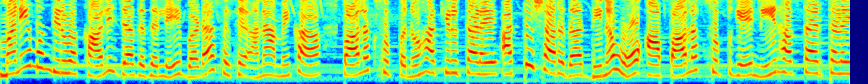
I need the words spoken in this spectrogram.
ಮನೆ ಮುಂದಿರುವ ಖಾಲಿ ಜಾಗದಲ್ಲಿ ಬಡ ಸೊಸೆ ಅನಾಮಿಕ ಪಾಲಕ್ ಸೊಪ್ಪನ್ನು ಹಾಕಿರುತ್ತಾಳೆ. ಅತ್ತೆ ಶಾರದ ದಿನವೂ ಆ ಪಾಲಕ್ ಸೊಪ್ಪಿಗೆ ನೀರ್ ಹಾಕ್ತಾ ಇರ್ತಾಳೆ.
